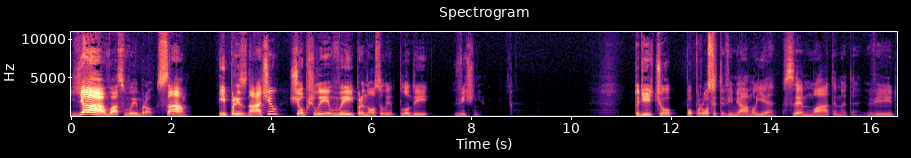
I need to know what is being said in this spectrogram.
Я вас вибрав сам і призначив, щоб йшли ви й приносили плоди вічні. Тоді, чого попросите в ім'я моє, все матимете від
